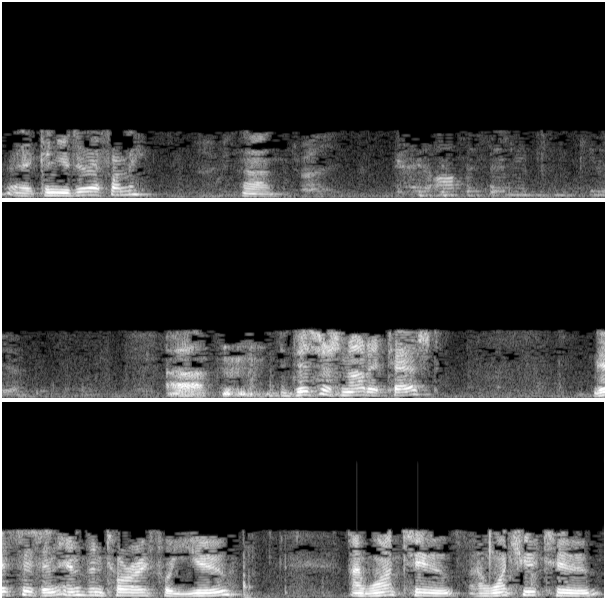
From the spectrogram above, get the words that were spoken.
Uh, can you do that for me? Um, The Uh, this is not a test. This is an inventory for you. I want to I want you to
